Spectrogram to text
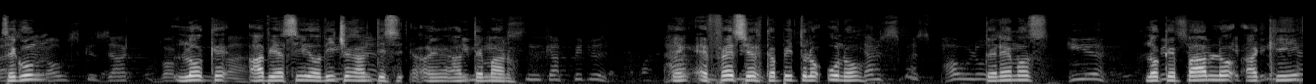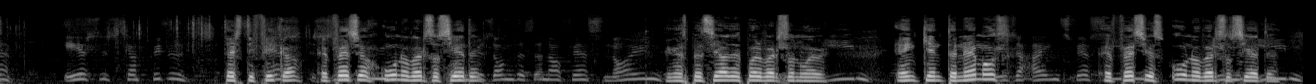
según lo que había sido dicho en, antes- en antemano. En Efesios capítulo 1 das, was Paulus tenemos lo que Pablo aquí testifica, Efesios 1, verso 7, besonders dann auch Vers 9, en especial después el verso 9, en quien tenemos, Epheser 1, Vers 7, Efesios 1, verso 7,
